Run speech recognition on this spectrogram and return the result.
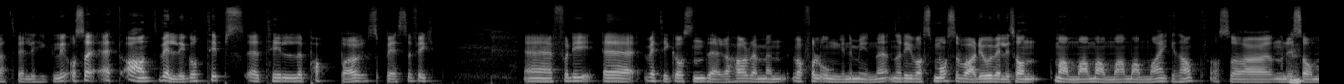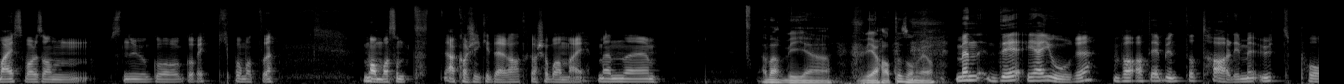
vært veldig hyggelig. Og så et annet veldig godt tips til pappaer spesifikt. Eh, fordi eh, Vet ikke åssen dere har det, men i hvert fall ungene mine Når de var små, så var det jo veldig sånn mamma, mamma, mamma, ikke sant? Og så når de så meg, så var det sånn snu, gå, gå vekk, på en måte. Mamma som Ja, kanskje ikke dere har hatt, kanskje bare meg. Men eh, Ja da, vi, eh, vi har hatt det sånn, vi òg. Men det jeg gjorde, var at jeg begynte å ta de med ut på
